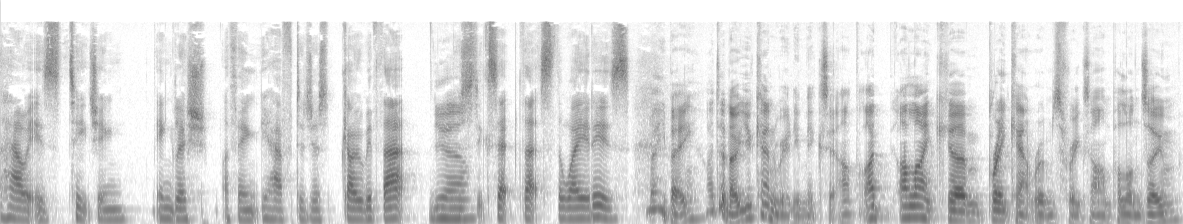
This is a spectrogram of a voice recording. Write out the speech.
how it is teaching English. I think you have to just go with that. Yeah. Just accept that's the way it is. Maybe I don't know. You can really mix it up. I I like um, breakout rooms, for example, on Zoom.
